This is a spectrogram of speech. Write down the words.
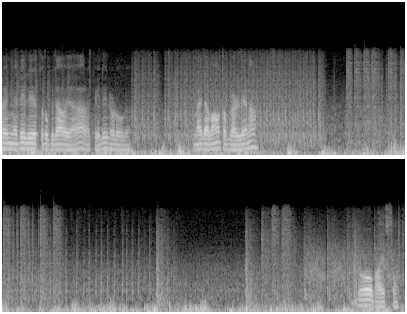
अरे मेरे लिए तो रुक जाओ यार, अकेले लड़ोगे। मैं जब आऊँ तब लड़ लेना। ओ भाई साहब।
